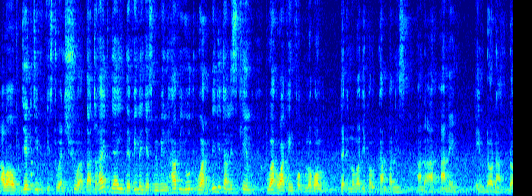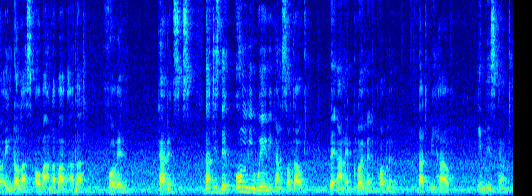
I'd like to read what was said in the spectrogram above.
our objective is to ensure that right there in the villages, we will have youth who are digitally skilled, who are working for global technological companies and are earning in, in dollars over and above other foreign currencies. That is the only way we can sort out the unemployment problem that we have in this country.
